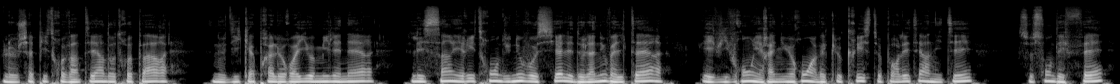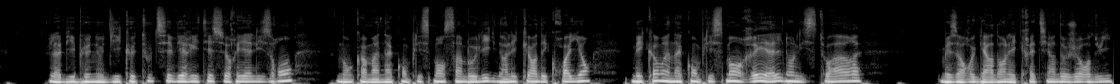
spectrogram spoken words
Le chapitre 21 d'autre part nous dit qu'après le royaume millénaire, les saints hériteront du nouveau ciel et de la nouvelle terre, et vivront et régneront avec le Christ pour l'éternité. Ce sont des faits. La Bible nous dit que toutes ces vérités se réaliseront, non comme un accomplissement symbolique dans les cœurs des croyants, mais comme un accomplissement réel dans l'histoire. Mais en regardant les chrétiens d'aujourd'hui,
